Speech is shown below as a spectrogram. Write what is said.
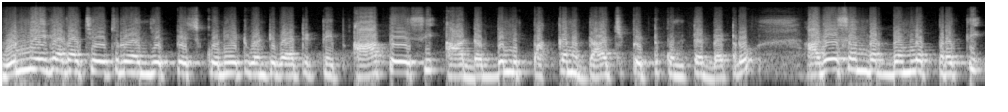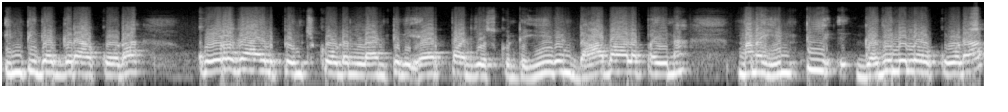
ఉన్నాయి కదా చేతులు అని చెప్పేసి కొనేటువంటి వాటిని ఆపేసి ఆ డబ్బుల్ని పక్కన దాచిపెట్టుకుంటే బెటరు. అదే సందర్భంలో ప్రతి ఇంటి దగ్గర కూడా కూరగాయలు పెంచుకోవడం లాంటిది ఏర్పాటు చేసుకుంటే ఈవెన్ డాబాల పైన మన ఇంటి గదులలో కూడా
